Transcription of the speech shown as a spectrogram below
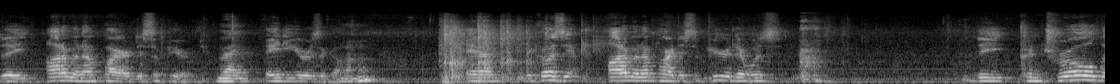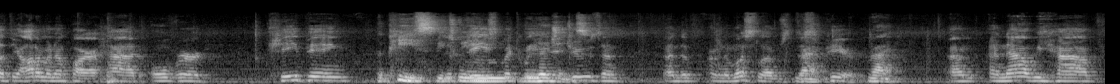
the Ottoman Empire disappeared Right. eighty years ago. Mhm. And because the Ottoman Empire disappeared, there was the control that the Ottoman Empire had over keeping The peace the between, peace between the. Jews and, and the, and the Muslims Right. disappeared. Right. And, and now we have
